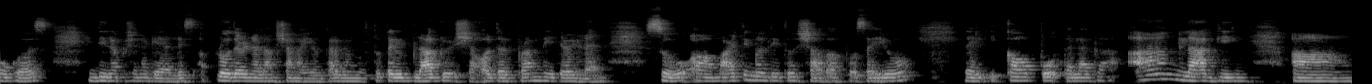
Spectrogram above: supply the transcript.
August, hindi na po siya nag-ALS. Uploader na lang siya ngayon. Talagang totally vlogger siya, although from Netherlands. So, uh, Maarting Maldito, shout out po sa iyo dahil ikaw po talaga ang laging uh,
